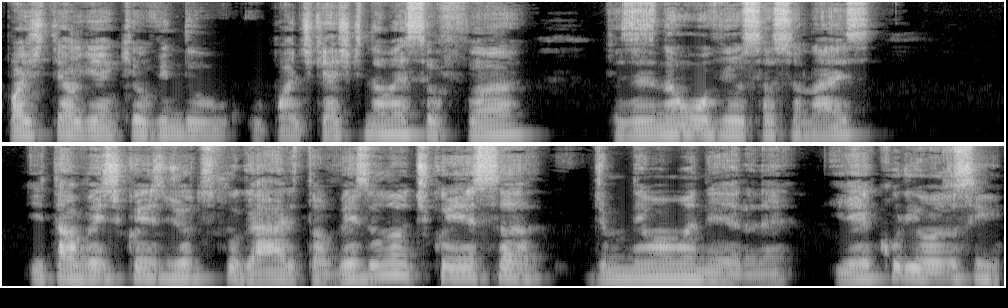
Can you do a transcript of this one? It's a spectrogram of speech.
pode ter alguém aqui ouvindo o podcast que não é seu fã, que às vezes não ouviu os Racionais e talvez te conheça de outros lugares, talvez eu não te conheça de nenhuma maneira, né? E é curioso, assim,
